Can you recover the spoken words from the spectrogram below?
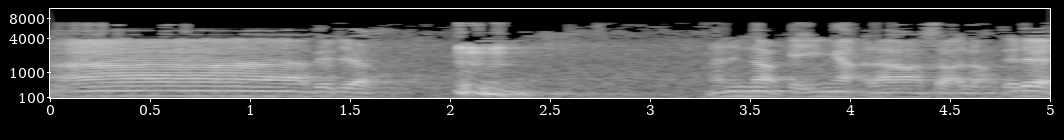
Ha tu dia. ha ni nak keingatlah masalah tu dia.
